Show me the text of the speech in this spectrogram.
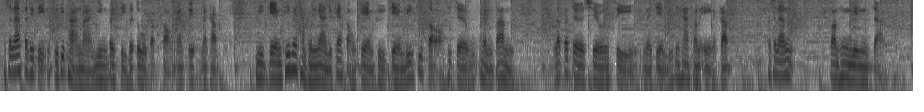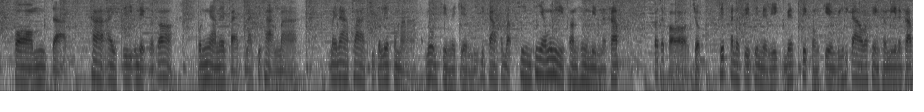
เพราะฉะนั้นสถิติก็คือที่ผ่านมายิงไป 4 ประตูกับ2แอสซิสต์นะครับ มีเกมที่ไม่ทำผลงานอยู่แค่ 2 เกม คือเกมวีคที่ 2 ที่เจอวูฟแฮมตันแล้วก็เจอเชลซีในเกมวีคที่5เท่านั้นเองนะครับเพราะฉะนั้นซอนฮึงมินจากฟอร์มจากค่า IC Index แล้วก็ผลงานใน 8 แมตช์ที่ผ่านมาไม่น่าพลาดที่จะเรียกเข้ามาร่วมทีมในเกมวีคที่9สำหรับทีมที่ยังไม่มีซอนฮึงมินนะครับ ก็จะขอจบคลิป Fantasy Premier League Best Pick ของเกมวีคที่ 9 ไว้เพียงเท่านี้นะครับ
